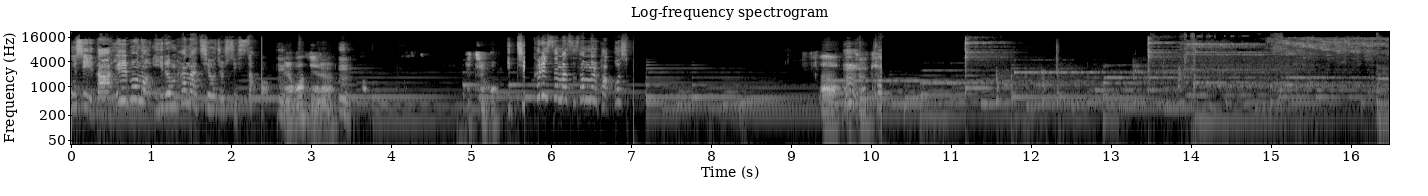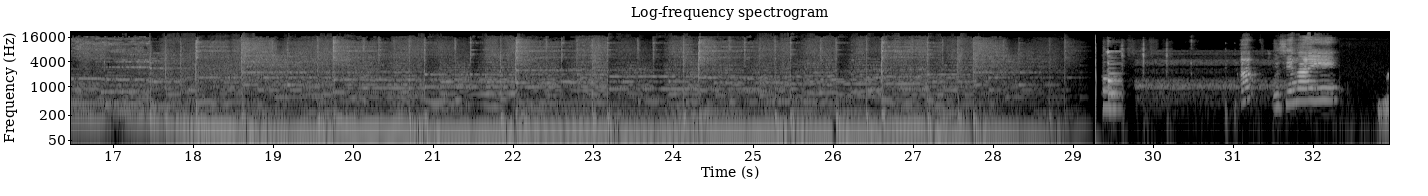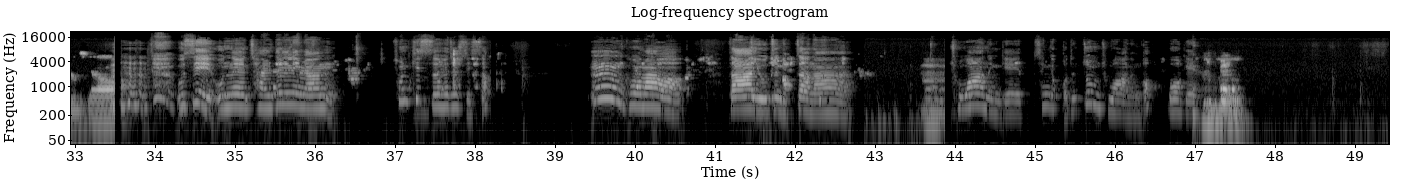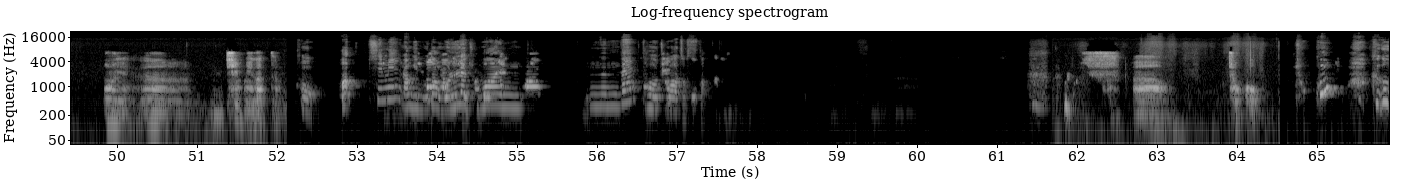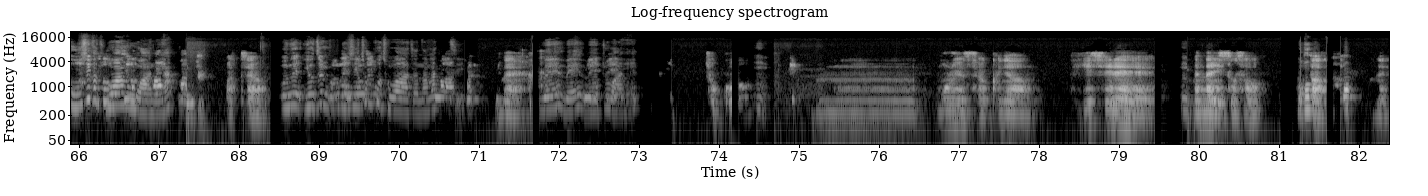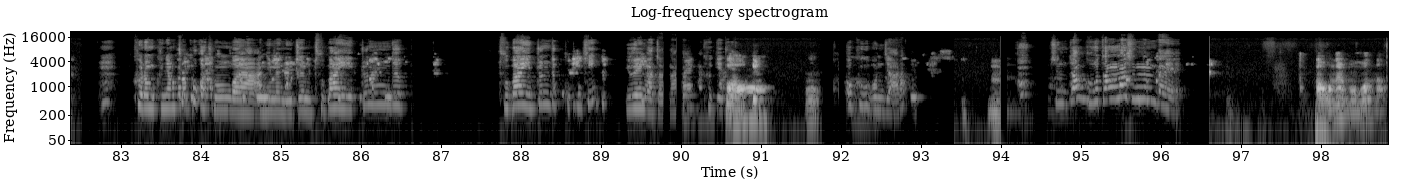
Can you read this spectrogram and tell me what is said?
곳이 나 일본어 이름 하나 지어줄 수 있어? 응. 일본 이름? 응. 이치고? 이치 크리스마스 선물 받고 싶어. 아, 응. 저기. 안녕하세요. 우시 오늘 잘 들리면 손키스 해줄 수 있어? 응 고마워. 나 요즘 있잖아. 음, 좋아하는 게 생겼거든. 좀 좋아하는 거? 뭐게? 뭐, 우리, 음, 취미 같은. 거. 어. 아 취미라기보다 원래 좋아했는데 더 좋아졌어. 아, 초코. 초코? 그거 우시가 좋아하는 거 아니야? 맞아요. 오늘 요즘 우시 초코 좋아하잖아, 맞지? 네. 왜 왜 왜 좋아해? 초코? 응. 음, 모르겠어요. 그냥 대기실에 응. 맨날 있어서 먹다가, 네. 그럼 그냥 초코가 좋은 거야? 아니면 요즘 두바이 쫀득 두바이 쫀득 쿠키 유행하잖아. 그게? 아, 어 뭔지 알아? 응. 진짜 그거 짱 맛있는데. 나 오늘 먹었나?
